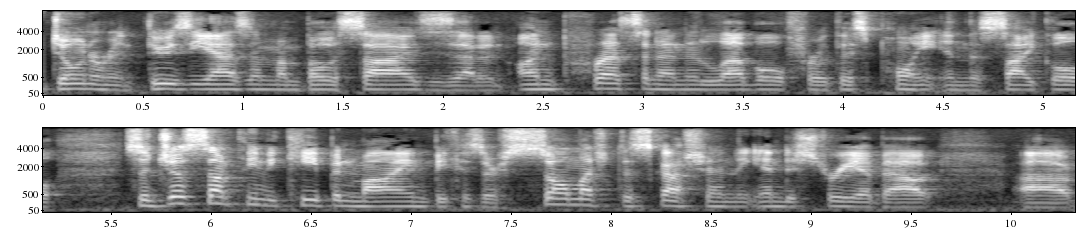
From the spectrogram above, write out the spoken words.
donor enthusiasm on both sides is at an unprecedented level for this point in the cycle. So, just something to keep in mind because there's so much discussion in the industry about uh,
